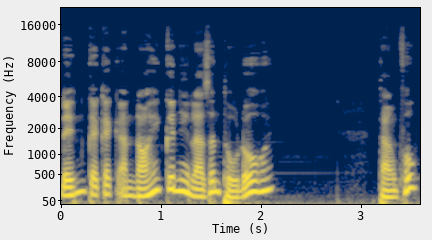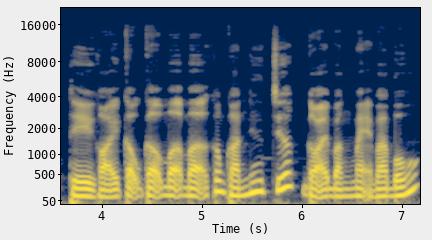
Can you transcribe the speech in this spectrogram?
đến cái cách ăn nói cứ như là dân thủ đô ấy. Thằng Phúc thì gọi cậu cậu mợ mợ không còn như trước, gọi bằng mẹ và bố.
